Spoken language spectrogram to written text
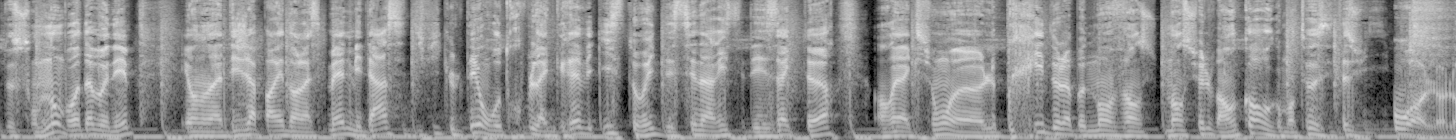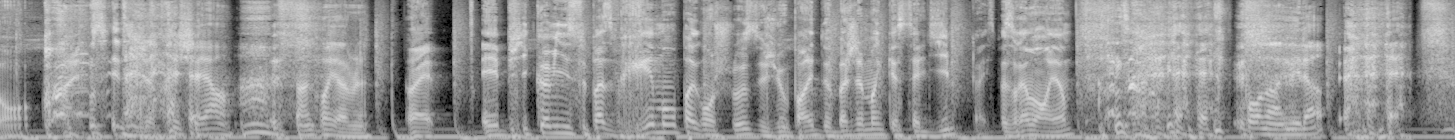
de son nombre d'abonnés. Et on en a déjà parlé dans la semaine, mais derrière ces difficultés, on retrouve la grève historique des scénaristes et des acteurs. En réaction, euh, le prix de l'abonnement mensuel va encore augmenter aux États-Unis. Oh là là, c'est déjà très cher. C'est incroyable. Ouais. Et puis comme il ne se passe vraiment pas grand-chose, je vais vous parler de Benjamin Castaldi. Il se passe vraiment rien. Pour en arriver là.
